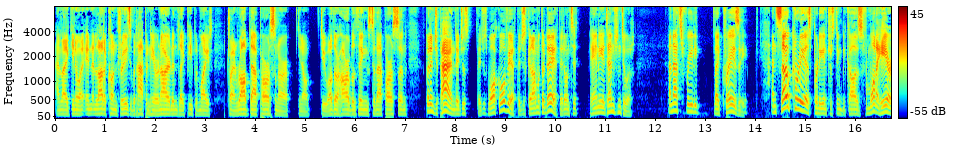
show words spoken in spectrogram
And like, you know, in a lot of countries it would happen here in Ireland, like people might try and rob that person or, you know, do other horrible things to that person. But in Japan, they just they just walk over you. They just get on with their day. They don't pay any attention to it. And that's really like crazy. And South Korea is pretty interesting because from what I hear,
